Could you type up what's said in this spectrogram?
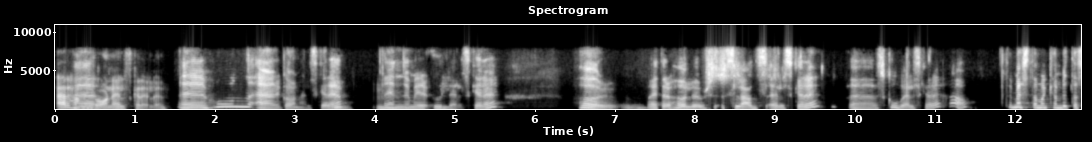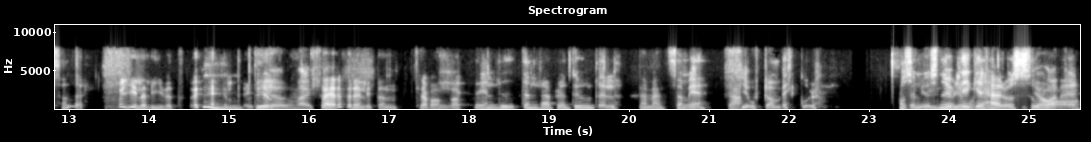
Är han en Eh, garnälskare eller? Eh, hon är garnälskare, Mm. Mm. ännu mer ullälskare. Hör, vad heter det, hörlurssladsälskare, eh, skoälskare. Ja, det mesta man kan bita sönder. Och gillar livet Mm, helt det enkelt. hon Vad är det för en liten krabat Det är, det är en liten labradoodle Nej men, som är Ja. 14 veckor. Och som Det just nu ligger här och sover. Ja.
